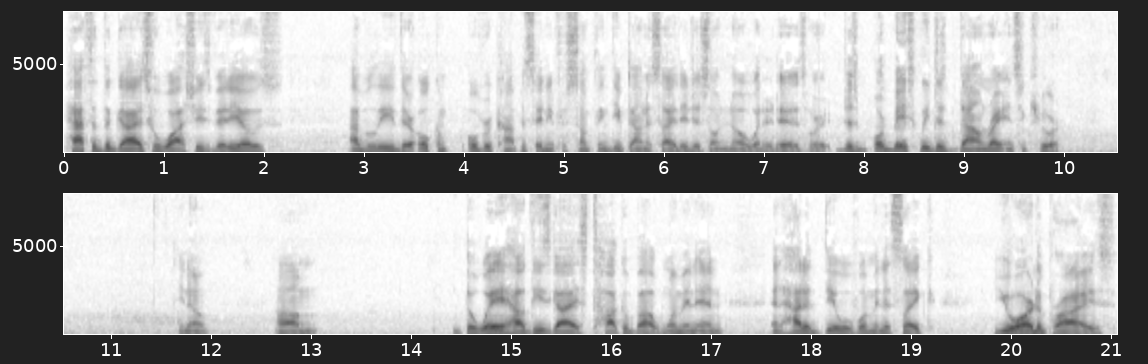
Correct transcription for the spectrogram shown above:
Half of the guys who watch these videos, I believe they're overcompensating for something deep down inside they just don't know what it is, or just or basically just downright insecure. You know, um, the way how these guys talk about women and and how to deal with women, it's like you are the prize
